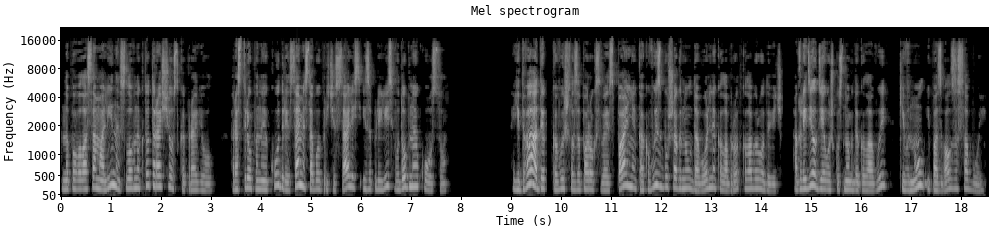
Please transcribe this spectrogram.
но по волосам Алины словно кто-то расческой провел. Растрепанные кудри сами собой причесались и заплелись в удобную косу. Едва адепка вышла за порог своей спальни, как в избу шагнул довольный Колоброд Колобродович, оглядел девушку с ног до головы кивнул и позвал за собой.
